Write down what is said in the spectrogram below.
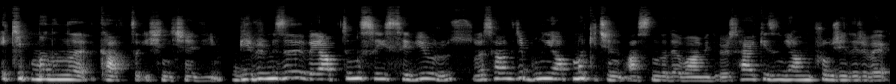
ekipmanını kattı işin içine diyeyim. Birbirimizi ve yaptığımız şeyi seviyoruz ve sadece bunu yapmak için aslında devam ediyoruz. Herkesin yan projeleri ve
